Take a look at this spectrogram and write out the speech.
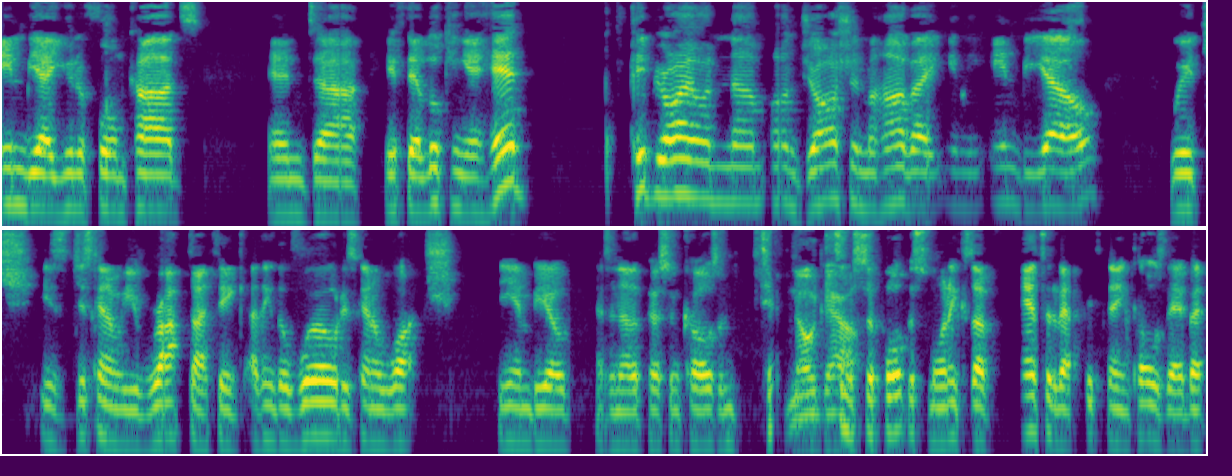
NBA uniform cards. And uh, if they're looking ahead, keep your eye on um, on Josh and Mojave in the NBL, which is just going to erupt. I think. I think the world is going to watch the NBL, as another person calls them. No doubt. Some support this morning because I've answered about 15 calls there, but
